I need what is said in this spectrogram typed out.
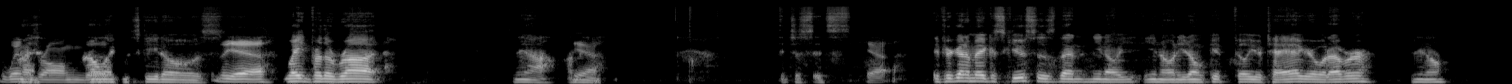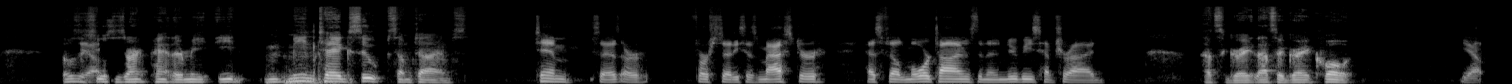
The wind was Right. wrong. I don't like mosquitoes. yeah. Waiting for the rut. Yeah, I mean, yeah. it just it's Yeah. if you're gonna make excuses, then you know you, you know, and you don't get fill your tag or whatever, you know, those Yeah. excuses aren't pan. They're meat eat mean tag soup sometimes. Tim says, or first said, he says, Master has failed more times than the newbies have tried. That's a great. That's a great quote. Yep.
